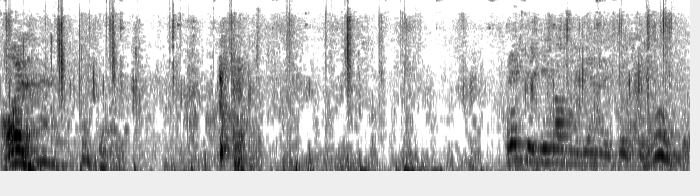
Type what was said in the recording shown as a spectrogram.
Hola. Es que llevamos ya en el coche juntos.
